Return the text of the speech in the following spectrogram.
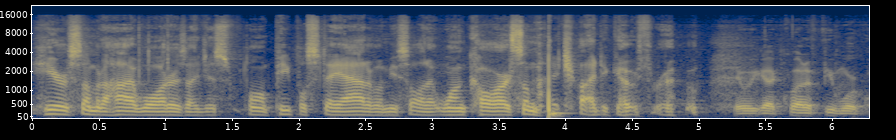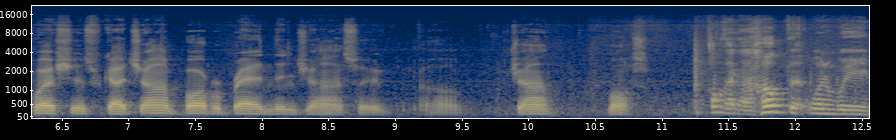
Here, are some of the high waters, I just want people stay out of them. You saw that one car somebody tried to go through. Yeah, we got quite a few more questions. We've got John, Barbara, Brad, and then John. So, uh, John Well, I hope that when we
